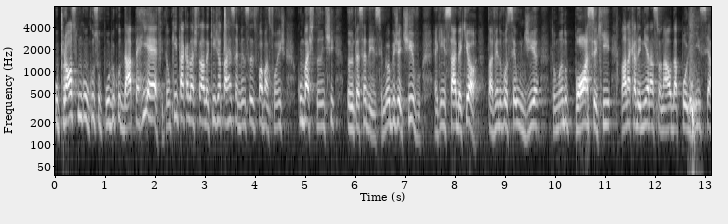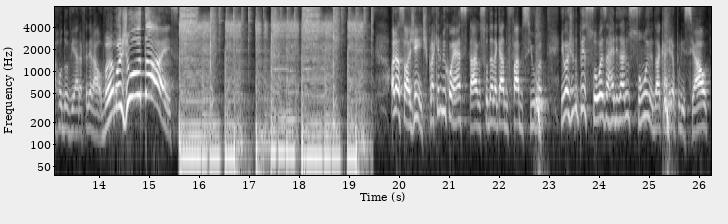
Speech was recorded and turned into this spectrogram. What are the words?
o próximo concurso público da PRF. Então, quem está cadastrado aqui já está recebendo essas informações com bastante antecedência. Meu objetivo é, quem sabe aqui, ó, tá vendo você um dia tomando posse aqui lá na Academia Nacional da Polícia Rodoviária Federal. Vamos juntos! Olha só, gente, para quem não me conhece, tá? Eu sou o delegado Fábio Silva eu ajudo pessoas a realizar o sonho da carreira policial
